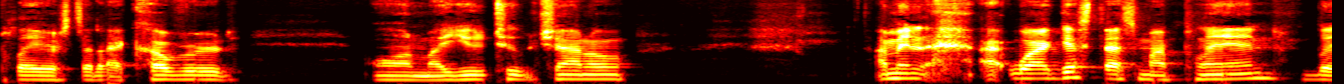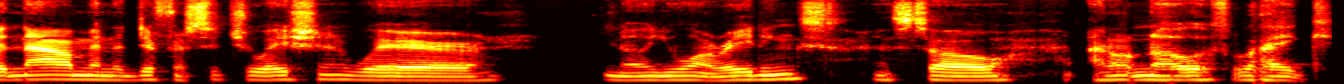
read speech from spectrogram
players that I covered on my YouTube channel I mean, I, well, I guess that's my plan, but now I'm in a different situation where, you know, you want ratings. And so I don't know if like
